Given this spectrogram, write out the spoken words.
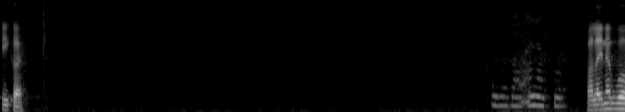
কি কয়? ভালাই নাকবো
